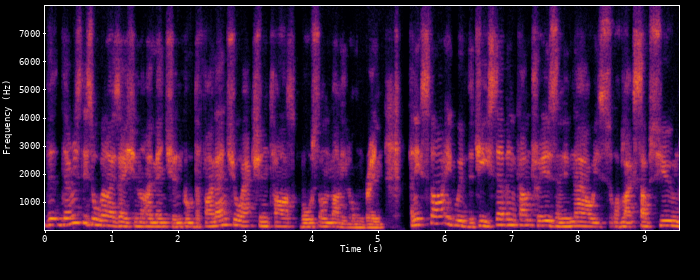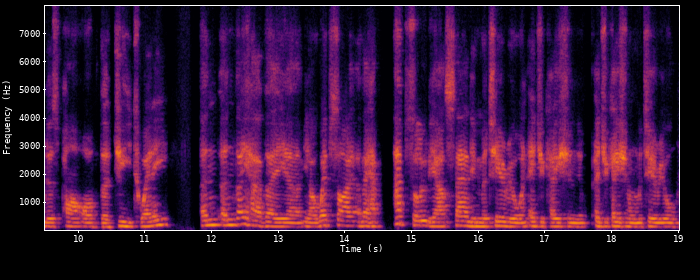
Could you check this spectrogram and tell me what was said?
there is this organization that I mentioned called the Financial Action Task Force on Money Laundering. And it started with the G7 countries and it now is sort of like subsumed as part of the G20. And, and they have a uh, you know website and they have absolutely outstanding material and education educational material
